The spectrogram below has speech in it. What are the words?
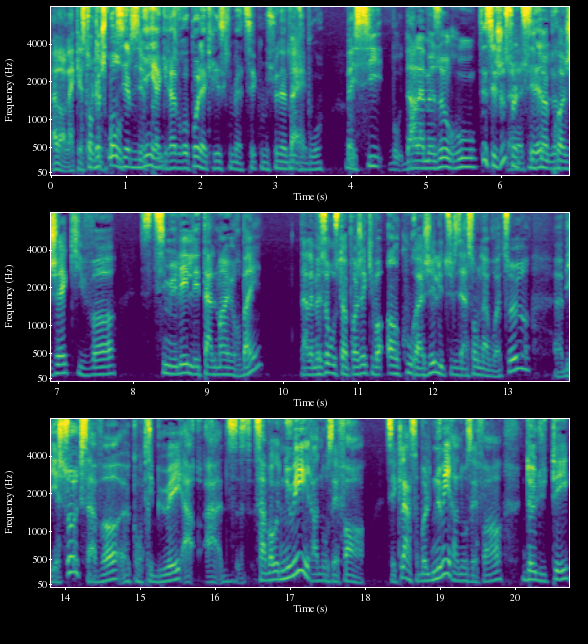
Alors, la question le que je pose... Le troisième lien n'aggravera pas la crise climatique, M. Nadeau-Dubois. Ben, ben, si, bon, dans la mesure où... C'est juste euh, C'est un projet qui va stimuler l'étalement urbain, dans la mesure où c'est un projet qui va encourager l'utilisation de la voiture, euh, bien sûr que ça va euh, contribuer à, à... Ça va nuire à nos efforts. C'est clair, ça va nuire à nos efforts de lutter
